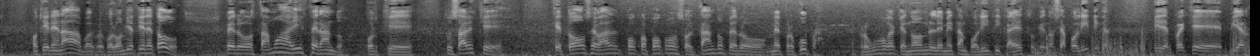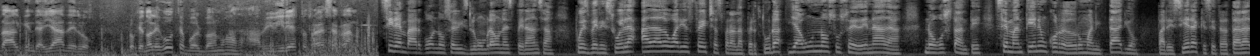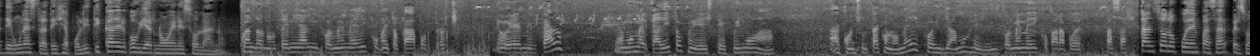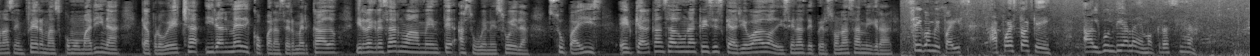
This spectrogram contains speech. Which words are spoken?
no tiene nada, porque Colombia tiene todo. Pero estamos ahí esperando, porque tú sabes que, que todo se va poco a poco soltando, pero me preocupa. Me preocupa que no le metan política a esto, que no sea política y después que pierda alguien de allá de los, los que no les guste, volvamos a, a vivir esto otra vez cerrando. Sin embargo, no se vislumbra una esperanza, pues Venezuela ha dado varias fechas para la apertura y aún no sucede nada. No obstante, se mantiene un corredor humanitario. Pareciera que se tratara de una estrategia política del gobierno venezolano. Cuando no tenía el informe médico me tocaba por trocha. Yo el mercado, llevamos mercaditos, este, fuimos a, a consulta con los médicos y llevamos el informe médico para poder pasar. Tan solo pueden pasar personas enfermas como Marina, que aprovecha ir al médico para hacer mercado y regresar nuevamente a su Venezuela, su país, el que ha alcanzado una crisis que ha llevado a decenas de personas a migrar. Sigo en mi país. Apuesto a que algún día la democracia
